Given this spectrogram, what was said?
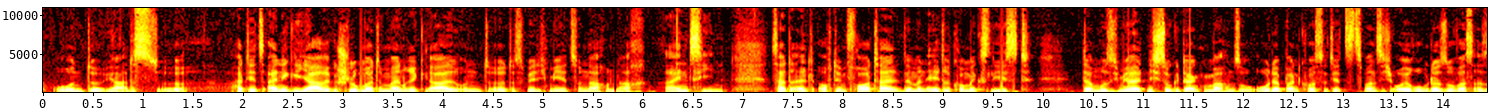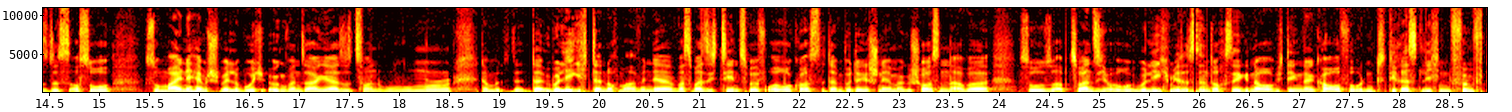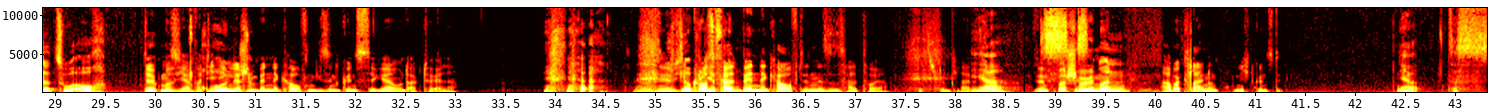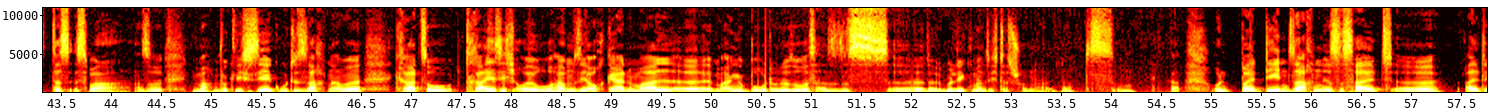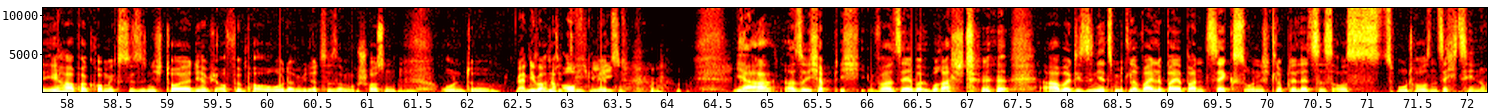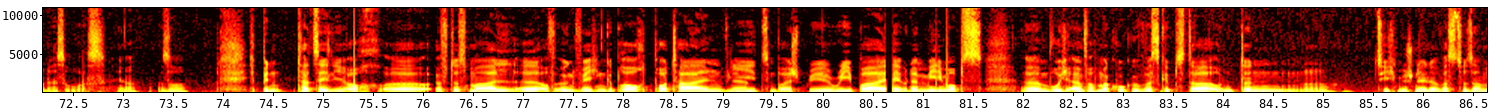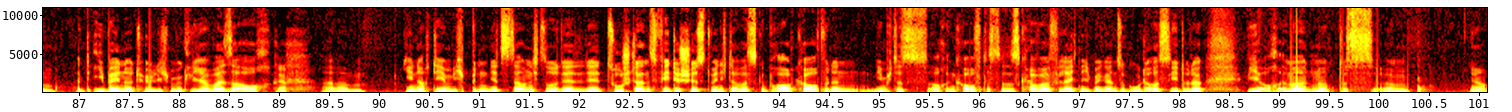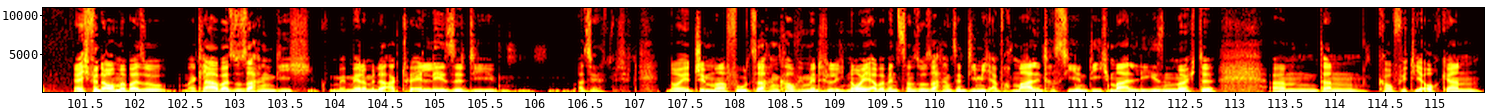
Und äh, ja, das äh, hat jetzt einige Jahre geschlummert in meinem Regal und äh, das werde ich mir jetzt so nach und nach reinziehen. Es hat halt auch den Vorteil, wenn man ältere Comics liest, da muss ich mir halt nicht so Gedanken machen, so, oh, der Band kostet jetzt 20 Euro oder sowas. Also das ist auch so, so meine Hemmschwelle, wo ich irgendwann sage, ja, so 20, da, da überlege ich dann nochmal. Wenn der, was weiß ich, 10, 12 Euro kostet, dann wird er schnell mal geschossen, aber so, so ab 20 Euro überlege ich mir das dann doch sehr genau, ob ich den dann kaufe und die restlichen fünf dazu auch. Dirk muss sich einfach die und englischen Bände kaufen, die sind günstiger und aktueller. ja. Wenn ihr Crosscut-Bände kauft, dann ist es halt teuer. Das stimmt leider. Ja. Die sind zwar schön, aber klein und nicht günstig. Ja, das, das ist wahr. Also die machen wirklich sehr gute Sachen, aber gerade so 30 Euro haben sie auch gerne mal äh, im Angebot oder sowas. Also das, äh, da überlegt man sich das schon halt. Ne? Das, ähm, ja. Und bei den Sachen ist es halt, äh, alte E. Harper Comics, die sind nicht teuer, die habe ich auch für ein paar Euro dann wieder zusammengeschossen. Mhm. Und, äh, Werden die überhaupt noch aufgelegt? Ja, also ich habe, ich war selber überrascht, aber die sind jetzt mittlerweile bei Band 6 und ich glaube, der letzte ist aus 2016 oder sowas. Ja, also ich bin tatsächlich auch äh, öfters mal äh, auf irgendwelchen Gebrauchtportalen wie ja. zum Beispiel Rebuy oder Medimobs, ähm, wo ich einfach mal gucke, was gibt's da und dann ziehe ich mir schnell da was zusammen. Hat eBay natürlich möglicherweise auch. Ja. Ähm, je nachdem, ich bin jetzt da auch nicht so der, der Zustandsfetischist, wenn ich da was gebraucht kaufe, dann nehme ich das auch in Kauf, dass das Cover vielleicht nicht mehr ganz so gut aussieht oder wie auch immer. Ne? Das, ähm, ja. Ja, ich finde auch mal bei so, mal klar, bei so Sachen, die ich mehr oder minder aktuell lese, die, also neue Jim Mahfood Sachen kaufe ich mir natürlich neu, aber wenn es dann so Sachen sind, die mich einfach mal interessieren, die ich mal lesen möchte, ähm, dann kaufe ich die auch gern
